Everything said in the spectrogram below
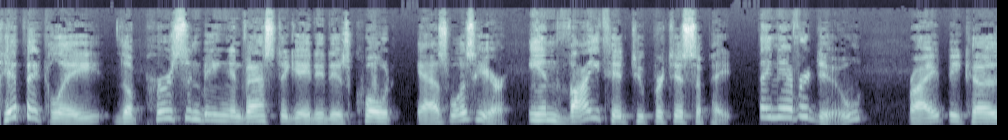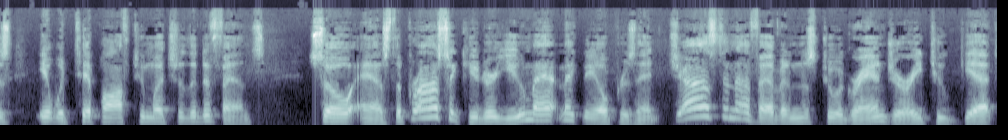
Typically, the person being investigated is quote as was here, invited to participate. They never do, right? Because it would tip off too much of the defense. So, as the prosecutor, you, Matt McNeil, present just enough evidence to a grand jury to get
